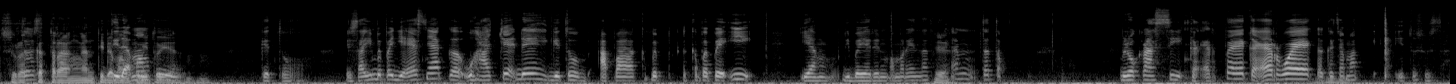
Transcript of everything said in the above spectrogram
Surat Terus keterangan tidak, tidak mampu, itu ya. mampu. Mhm. gitu misalnya BPJS-nya ke UHC deh gitu apa ke, ke PPI yang dibayarin pemerintah tapi Iya. kan tetap birokrasi ke RT ke RW ke kecamatan itu susah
